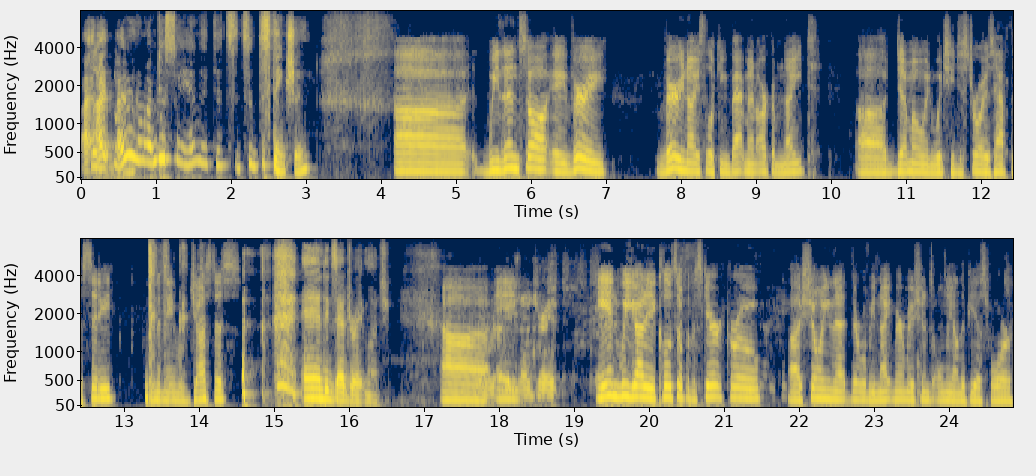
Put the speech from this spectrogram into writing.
I, I don't know. I'm just saying it, it's it's a distinction. Uh, we then saw a very, very nice looking Batman Arkham Knight uh, demo in which he destroys half the city in the name of justice. And exaggerate much. Uh, really and, exaggerate. and we got a close up of the Scarecrow uh, showing that there will be nightmare missions only on the PS4.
